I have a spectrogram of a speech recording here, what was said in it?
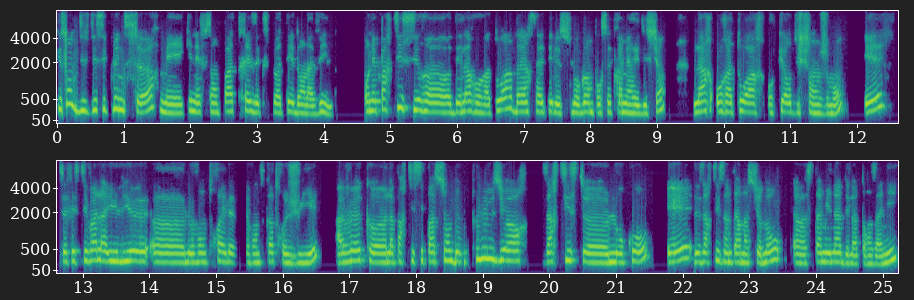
qui sont des disciplines sœurs, mais qui ne sont pas très exploitées dans la ville. On est parti sur euh, de l'art oratoire. D'ailleurs, ça a été le slogan pour cette première édition. L'art oratoire au cœur du changement. Et ce festival a eu lieu euh, le 23 et le 24 juillet avec euh, la participation de plusieurs artistes euh, locaux et des artistes internationaux, euh, Stamina de la Tanzanie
